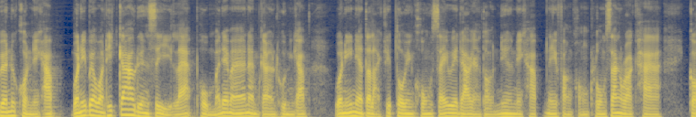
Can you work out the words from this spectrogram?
พื่อนๆทุกคนนะครับ วันนี้เป็นวันที่ 9 เดือน 4 และผมไม่ได้มาแนะนำการลงทุนครับ วันนี้เนี่ยตลาดคริปโตยังคงไซด์เวดาวอย่างต่อเนื่องนะครับ ในฝั่งของโครงสร้างราคา ก็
